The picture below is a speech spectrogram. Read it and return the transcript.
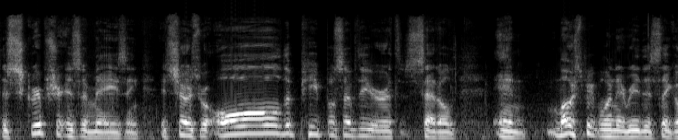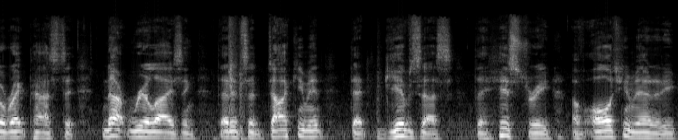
The scripture is amazing. It shows where all the peoples of the earth settled. And most people, when they read this, they go right past it, not realizing that it's a document that gives us the history of all humanity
